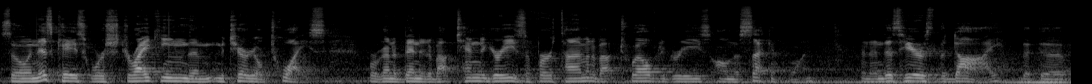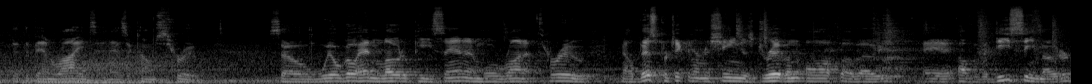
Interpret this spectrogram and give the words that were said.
So in this case, we're striking the material twice. We're gonna bend it about 10 degrees the first time and about 12 degrees on the second one. And then this here is the die that the, that the bend rides in as it comes through. So we'll go ahead and load a piece in and we'll run it through. Now this particular machine is driven off of a, a, off of a DC motor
